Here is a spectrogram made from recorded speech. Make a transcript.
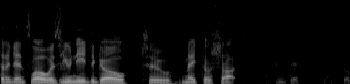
then again, slow as you need to go to make those shots. Okay, sounds good.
